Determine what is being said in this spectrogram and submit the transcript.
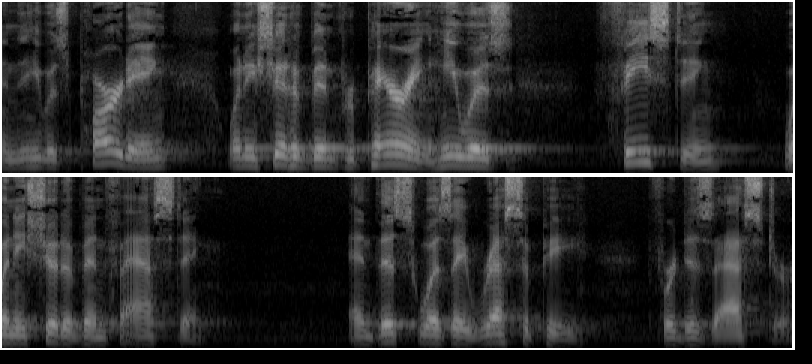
and he was partying when he should have been preparing. He was feasting when he should have been fasting. And this was a recipe for disaster.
